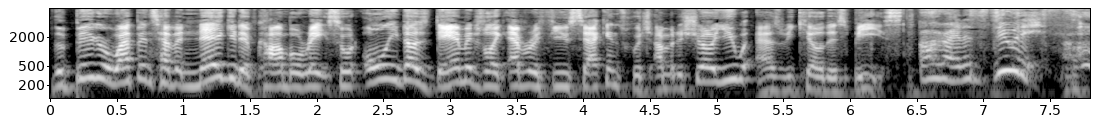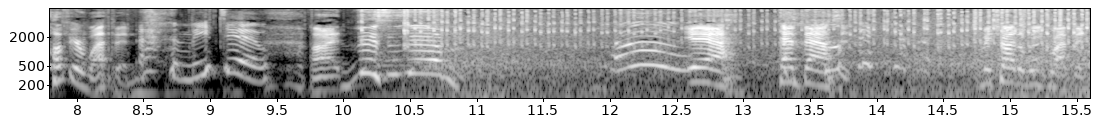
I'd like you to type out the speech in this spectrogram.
the bigger weapons have a negative combo rate, so it only does damage like every few seconds, which I'm going to show you as we kill this beast. All right, let's do this. I Love your weapon. Me too. All right, this is him. Oh. Yeah, 10,000. Let me try the weak weapon.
